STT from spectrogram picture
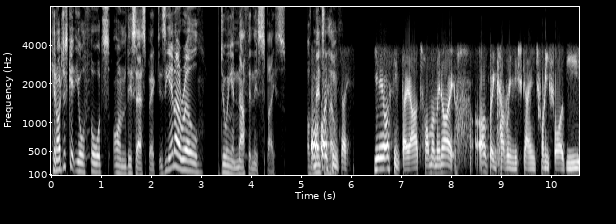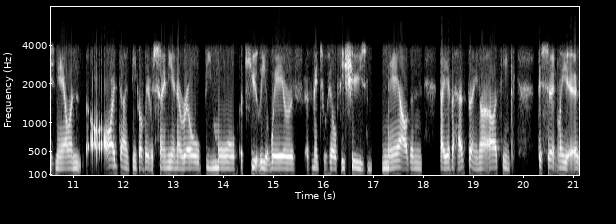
can I just get your thoughts on this aspect? Is the NRL doing enough in this space of I, mental I health? they, yeah, I think they are, Tom. I mean, I I've been covering this game 25 years now, and I don't think I've ever seen the NRL be more acutely aware of, of mental health issues now than they ever have been. I, I think there's certainly a,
